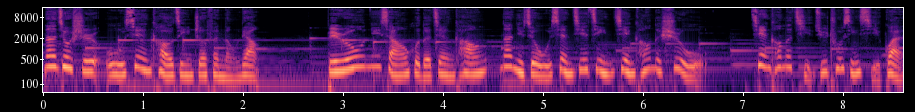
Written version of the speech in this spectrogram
那就是无限靠近这份能量，比如你想要获得健康，那你就无限接近健康的事物、健康的起居出行习惯；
